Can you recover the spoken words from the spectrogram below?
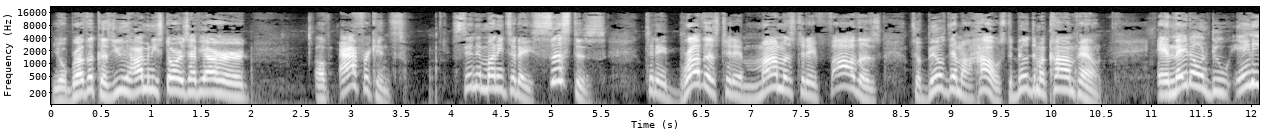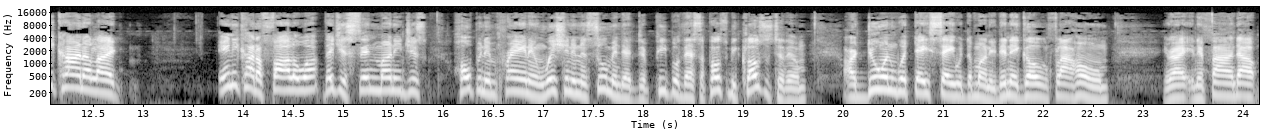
your brother, because you, how many stories have y'all heard of Africans sending money to their sisters, to their brothers, to their mamas, to their fathers to build them a house, to build them a compound. And they don't do any kind of like, any kind of follow up. They just send money, just hoping and praying and wishing and assuming that the people that's supposed to be closest to them are doing what they say with the money. Then they go and fly home, right? And then find out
